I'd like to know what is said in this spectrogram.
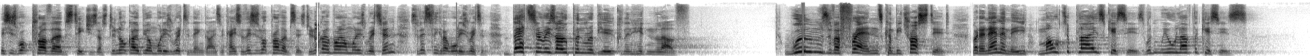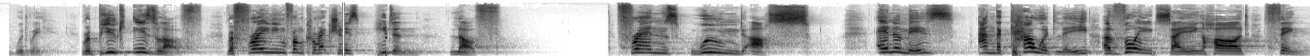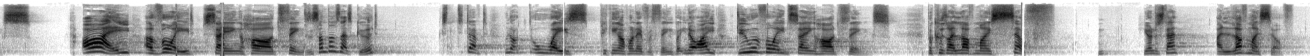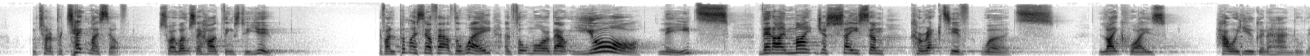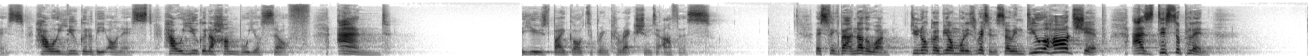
This is what Proverbs teaches us. Do not go beyond what is written, then, guys, okay? So, this is what Proverbs says. Do not go beyond what is written. So, let's think about what is written. Better is open rebuke than hidden love. Wounds of a friend can be trusted, but an enemy multiplies kisses. Wouldn't we all love the kisses? Would we? Rebuke is love. Refraining from correction is hidden love. Friends wound us. Enemies and the cowardly avoid saying hard things. I avoid saying hard things. And sometimes that's good. We're not always picking up on everything, but you know, I do avoid saying hard things because I love myself. You understand? I love myself. I'm trying to protect myself so I won't say hard things to you. If I put myself out of the way and thought more about your needs, then I might just say some corrective words. Likewise, how are you going to handle this? How are you going to be honest? How are you going to humble yourself and used by God to bring correction to others? Let's think about another one. Do not go beyond what is written. So endure hardship as discipline.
